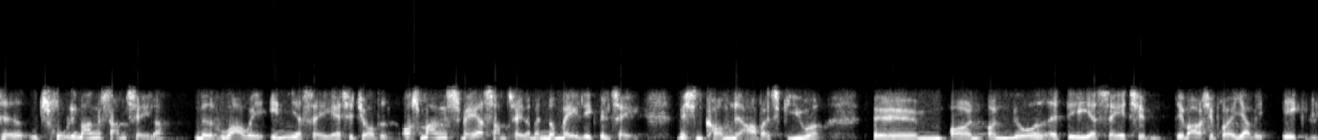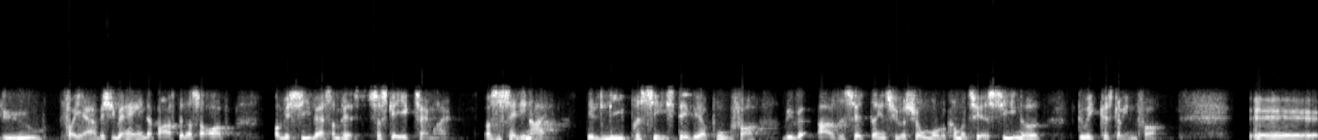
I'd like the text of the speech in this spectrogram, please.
taget utrolig mange samtaler med Huawei, inden jeg sagde ja til jobbet. Også mange svære samtaler, man normalt ikke vil tage med sin kommende arbejdsgiver. Øhm, og, og noget af det, jeg sagde til dem, det var også, jeg prøver, jeg vil ikke lyve for jer. Hvis I vil have en, der bare stiller sig op og vil sige hvad som helst, så skal I ikke tage mig. Og så sagde de nej. Det er lige præcis det, vi har brug for. Vi vil aldrig sætte dig i en situation, hvor du kommer til at sige noget, du ikke kan stå inden for. Øh,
